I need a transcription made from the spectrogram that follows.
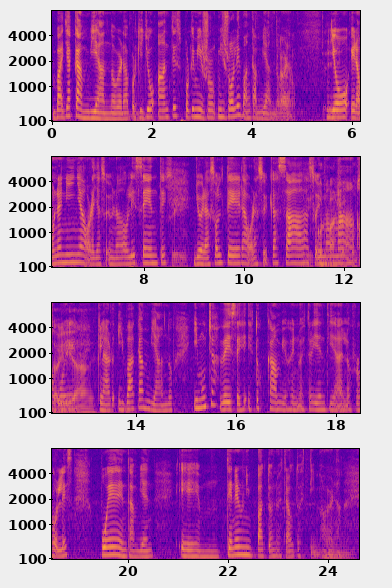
vaya cambiando, ¿verdad? Porque mm. yo antes, porque mis, mis roles van cambiando, ¿verdad? Yo era una niña, ahora ya soy una adolescente. Yo era soltera, ahora soy casada, soy mamá, abuela. Claro, y va cambiando. Y muchas veces estos cambios en nuestra identidad, en los roles, pueden también em, tener un impacto en nuestra autoestima, ¿verdad? Mm.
